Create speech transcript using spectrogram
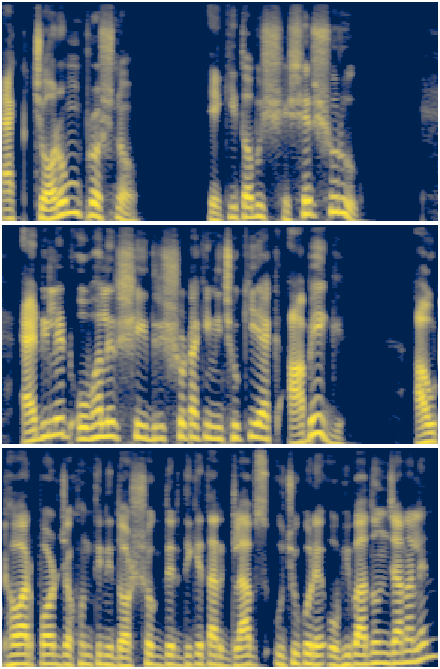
এক চরম প্রশ্ন এ কি তবে শেষের শুরু? অ্যাডিলেড ওভালের সেই দৃশ্যটা কি নিছু কি এক আবেগ? আউট হওয়ার পর যখন তিনি দর্শকদের দিকে তার গ্লাভস উঁচু করে অভিবাদন জানালেন,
